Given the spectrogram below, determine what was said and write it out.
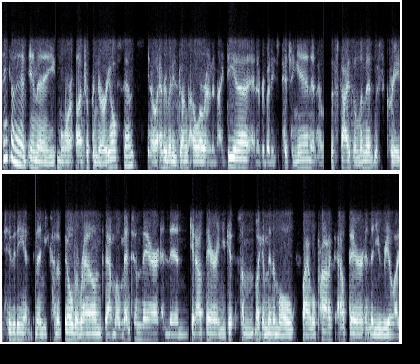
think of it in a more entrepreneurial sense, you know, everybody's gung ho around an idea and everybody's pitching in, and the sky's the limit with creativity. And then you kind of build around that momentum there and then get out there and you get some like a minimal viable product out there, and then you realize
